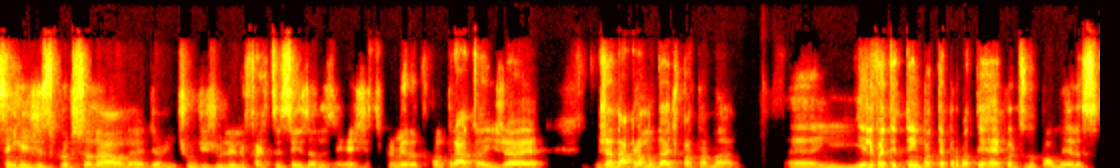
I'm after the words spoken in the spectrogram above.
sem registro profissional, né? Dia 21 de julho ele faz 16 anos e registra o primeiro contrato. Aí já é, já dá para mudar de patamar. É, e ele vai ter tempo até para bater recordes no Palmeiras,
